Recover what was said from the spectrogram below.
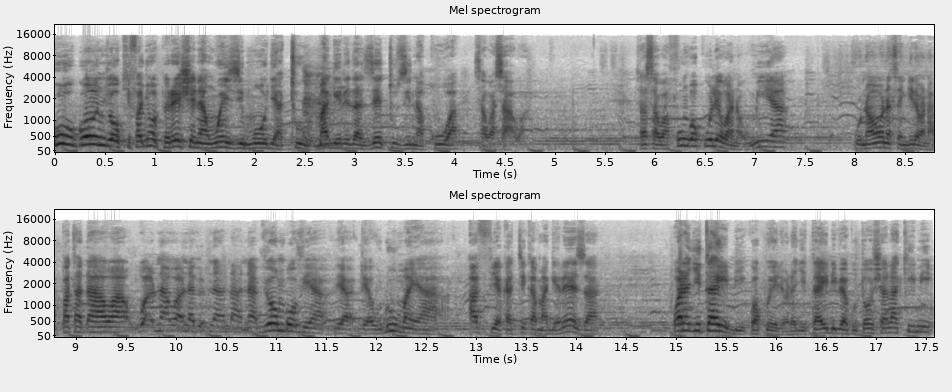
Huu ugonjwa ukifanyia operation ya mwezi mmoja tu, magereza zetu zinakuwa sawasawa sawa. Sasa wafungwa kule wanaumia, unaona sengine wanapata dawa wa- na, na, na, na, na vyombo vya huduma ya afya katika magereza wanajitahidi kwa kweli, wanajitahidi vya kutosha, lakini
